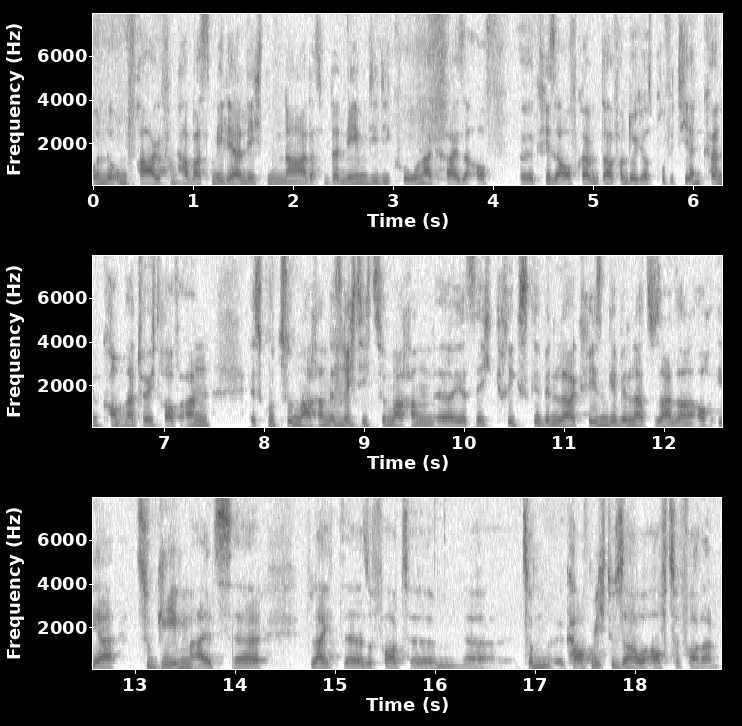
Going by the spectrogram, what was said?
Und eine Umfrage von Havas Media legt nun nahe, dass Unternehmen, die die Corona-Krise auf, äh, aufgreifen, davon durchaus profitieren können. Kommt natürlich darauf an, es gut zu machen, es mhm. richtig zu machen, äh, jetzt nicht Kriegsgewinnler, Krisengewinnler zu sein, sondern auch eher zu geben, als äh, vielleicht äh, sofort ähm, äh, zum Kauf mich du Sau aufzufordern.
